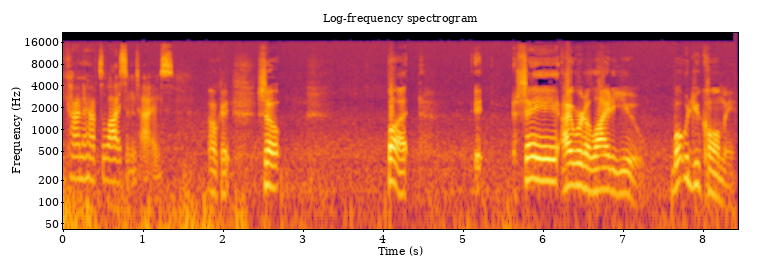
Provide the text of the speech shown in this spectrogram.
you kind of have to lie sometimes Okay, so, but it, say I were to lie to you, what would you call me?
